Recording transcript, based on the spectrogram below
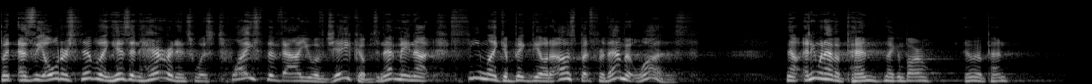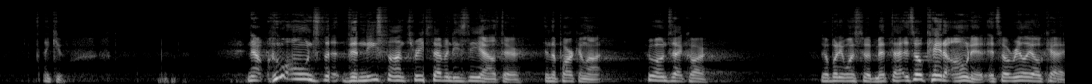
But as the older sibling, his inheritance was twice the value of Jacob's. And that may not seem like a big deal to us, but for them it was. Now, anyone have a pen they can borrow? Anyone have a pen? Thank you. Now, who owns the, the Nissan 370Z out there in the parking lot? Who owns that car? Nobody wants to admit that? It's okay to own it. It's really okay.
